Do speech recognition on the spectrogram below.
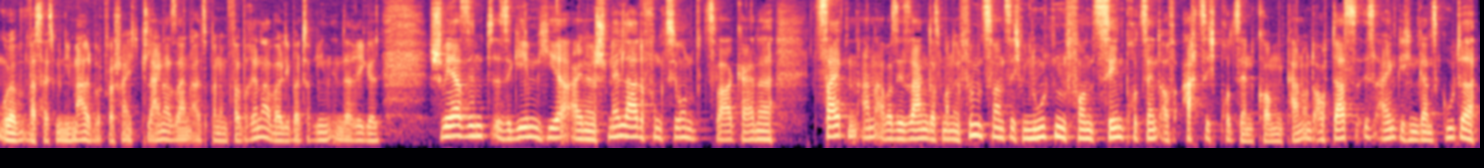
oder was heißt minimal, wird wahrscheinlich kleiner sein als bei einem Verbrenner, weil die Batterien in der Regel schwer sind. Sie geben hier eine Schnellladefunktion, zwar keine eine Zeiten an, aber sie sagen, dass man in 25 Minuten von 10% auf 80% kommen kann. Und auch das ist eigentlich ein ganz guter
